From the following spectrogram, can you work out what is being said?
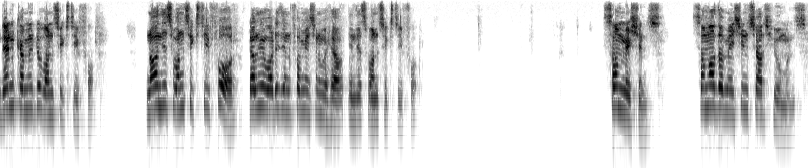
Then coming to 164. Now in this 164, tell me what is the information we have in this 164. Some machines. Some of the machines are humans.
